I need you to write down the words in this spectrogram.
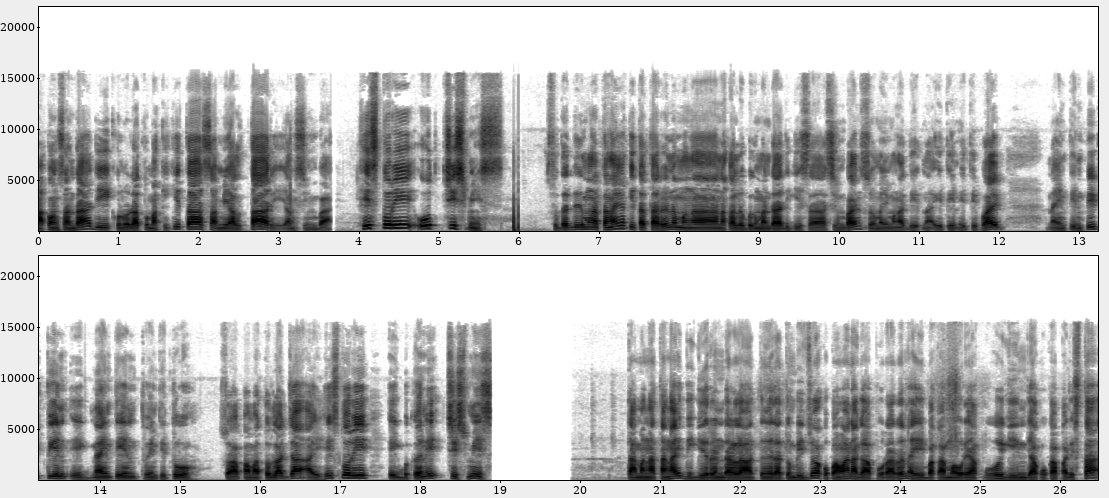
Makonsanda di kuno dato makikita sa mi altari ang simbahan. History o chismis. So dadi mga tangaya kita taro ng mga nakalubang manda digi sa simbahan. So may mga date na 1885, 1915, ig 1922. So pamatuladya ay history ig bakani chismis. Ta mga tangay digi ren dala tinira video ako pa man nagapura ron ay baka mauri ako hindi ako kapalista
